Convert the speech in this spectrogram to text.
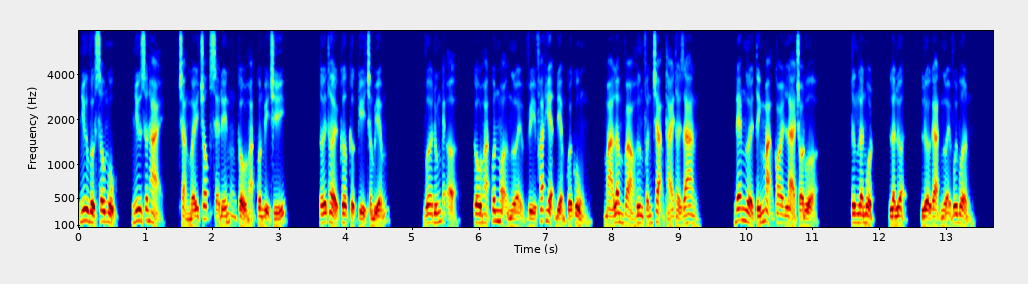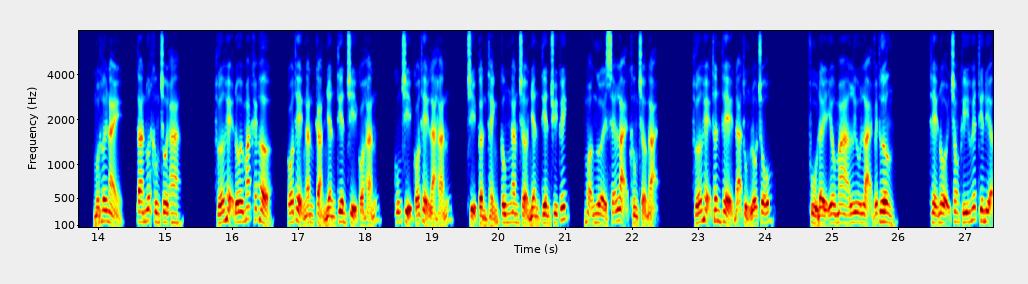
như vực sâu ngục, như sơn hải, chẳng mấy chốc sẽ đến cầu hoạt quân vị trí. Tới thời cơ cực kỳ châm biếm. Vừa đúng cách ở, cầu hoạt quân mọi người vì phát hiện điểm cuối cùng, mà lâm vào hưng phấn trạng thái thời gian. Đem người tính mạng coi là trò đùa. Từng lần một, lần lượn lừa gạt người vui buồn. Một hơi này, ta nuốt không trôi a. Hứa hệ đôi mắt khép hở có thể ngăn cản nhân tiên chỉ có hắn, cũng chỉ có thể là hắn, chỉ cần thành công ngăn trở nhân tiên truy kích, mọi người sẽ lại không trở ngại. Hứa hệ thân thể đã thủng lỗ chỗ. Phủ đầy yêu ma lưu lại vết thương. Thể nội trong khí huyết thiên địa,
